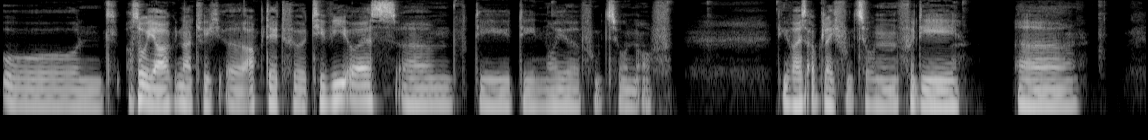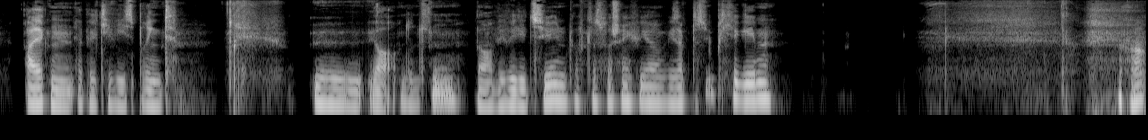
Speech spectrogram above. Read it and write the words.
und ach so ja, natürlich äh, Update für tvOS, ähm, die die neue Funktion auf die Weißabgleichfunktionen für die äh, alten Apple TVs bringt. Äh, ja, ansonsten, ja, WWDC dürfte es wahrscheinlich wieder, wie gesagt, das Übliche geben. Ja.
